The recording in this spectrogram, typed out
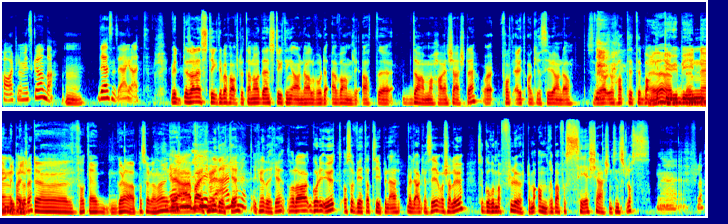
har til en viss grad. da. Mm. Det syns jeg er greit. Det er en stygg ting bare for å avslutte nå Det er en stygg ting i Arendal hvor det er vanlig at uh, damer har en kjæreste, og folk er litt aggressive i Arendal. Så det har jo hatt det til Banke Ja, en periode. Folk er jo glade på Sørlandet. ikke? Ja. Bare ikke noe drikke. Snurre drikker. vet du. Ikke når de. Så da går de ut, og så vet de at typen er veldig aggressiv og sjalu. Så går hun bare og flørter med andre bare for å se kjæresten sin slåss. Ja, flott.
